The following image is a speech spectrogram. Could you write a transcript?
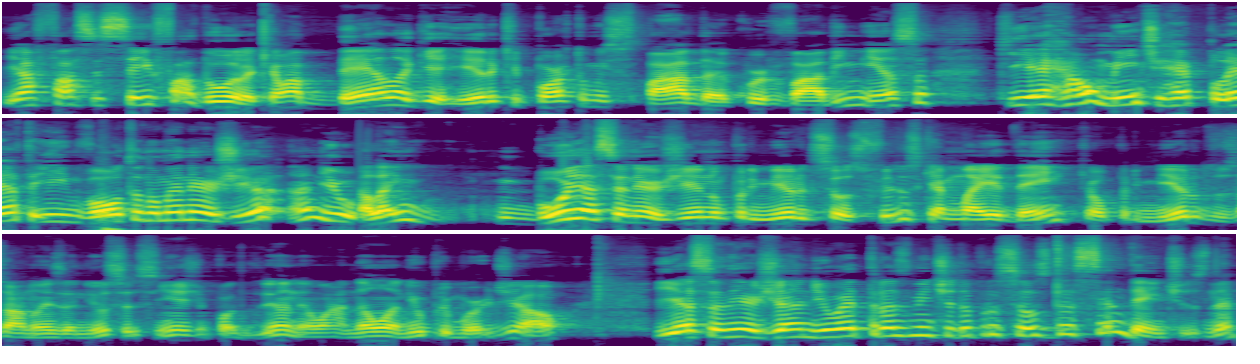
e a face ceifadora, que é uma bela guerreira que porta uma espada curvada imensa que é realmente repleta e envolta numa energia anil. Ela imbui essa energia no primeiro de seus filhos, que é Maeden, que é o primeiro dos anões anil, se assim a gente pode dizer, né? um anão anil primordial. E essa energia anil é transmitida para os seus descendentes, né?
